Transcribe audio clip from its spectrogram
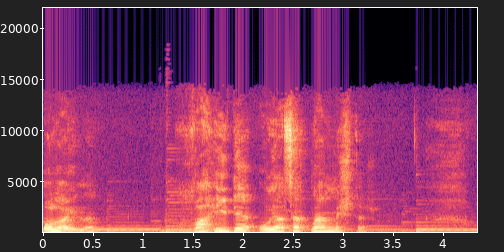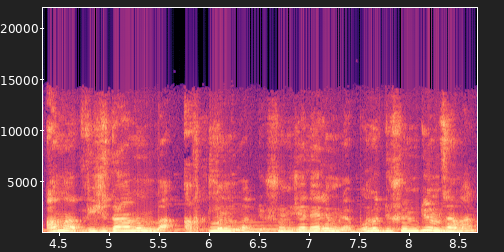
olayını vahide o yasaklanmıştır. Ama vicdanımla, aklımla, düşüncelerimle bunu düşündüğüm zaman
